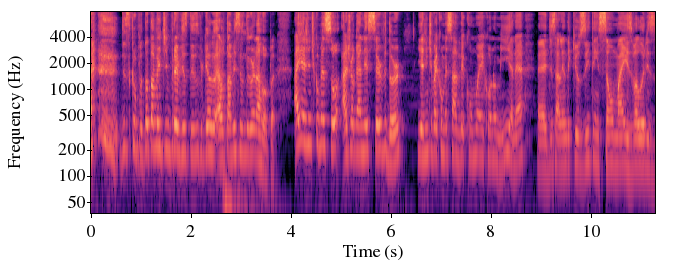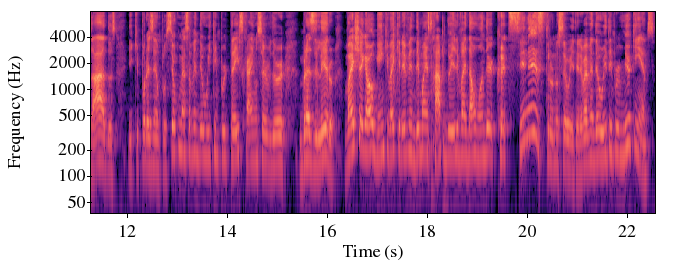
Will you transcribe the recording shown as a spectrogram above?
Desculpa, totalmente imprevisto isso, porque ela tava em cima do guarda-roupa. Aí a gente começou a jogar nesse servidor e a gente vai começar a ver como é a economia, né? É, diz a lenda que os itens são mais valorizados e que, por exemplo, se eu começar a vender um item por 3k em um servidor brasileiro, vai chegar alguém que vai querer vender mais rápido e ele vai dar um undercut sinistro no seu item. Ele vai vender o item por 1500.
